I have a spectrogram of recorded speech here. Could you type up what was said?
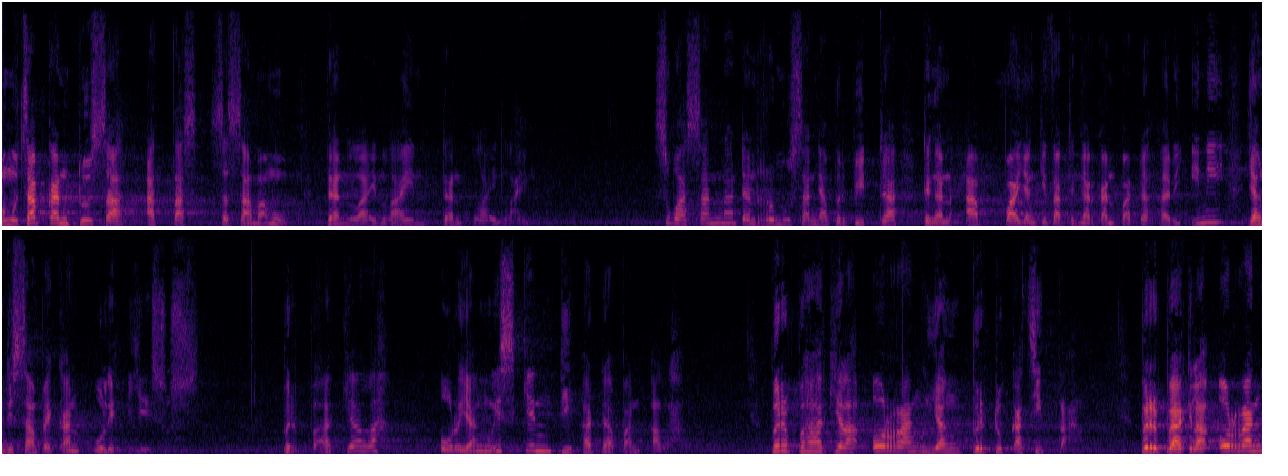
mengucapkan dosa atas sesamamu dan lain-lain dan lain-lain. Suasana dan rumusannya berbeda dengan apa yang kita dengarkan pada hari ini yang disampaikan oleh Yesus. Berbahagialah orang yang miskin di hadapan Allah. Berbahagialah orang yang berduka cita. Berbahagialah orang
